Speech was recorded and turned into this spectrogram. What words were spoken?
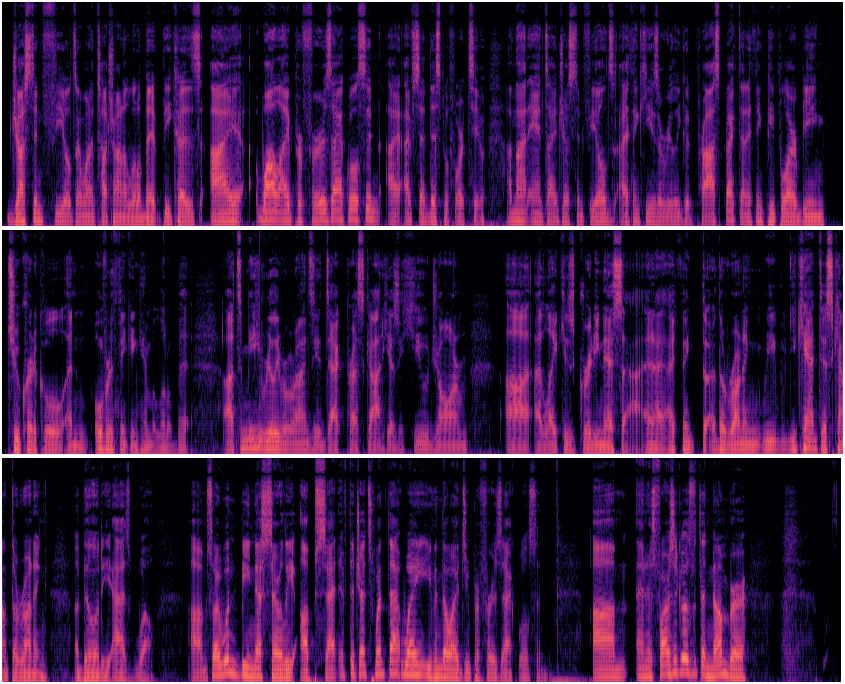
Justin Fields, I want to touch on a little bit because I, while I prefer Zach Wilson, I, have said this before too. I'm not anti Justin Fields. I think he is a really good prospect, and I think people are being too critical and overthinking him a little bit. Uh, to me, he really reminds me of Dak Prescott. He has a huge arm. Uh, I like his grittiness, uh, and I, I, think the the running we you can't discount the running ability as well. Um, so I wouldn't be necessarily upset if the Jets went that way, even though I do prefer Zach Wilson. Um, and as far as it goes with the number,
